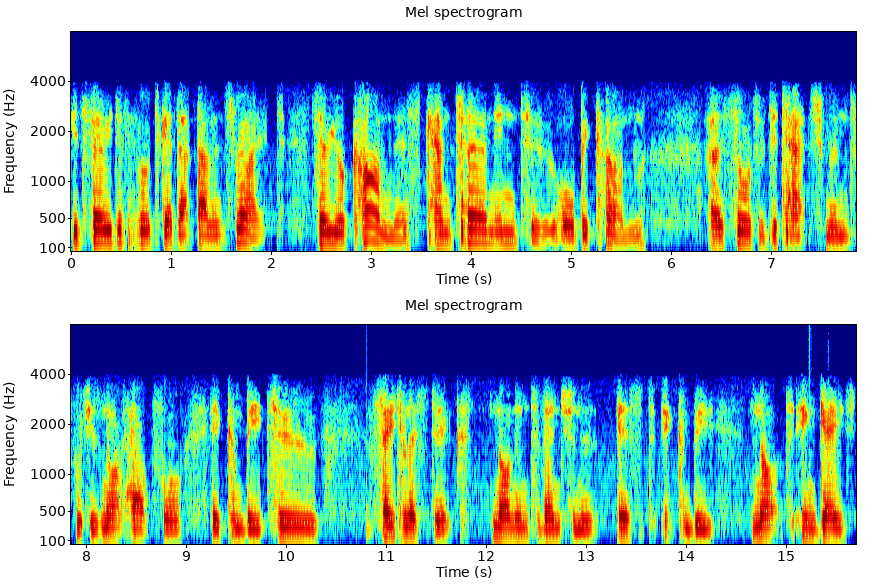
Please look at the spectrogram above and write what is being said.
it's very difficult to get that balance right. So your calmness can turn into or become a sort of detachment which is not helpful. It can be too fatalistic, non-interventionist. It can be not engaged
